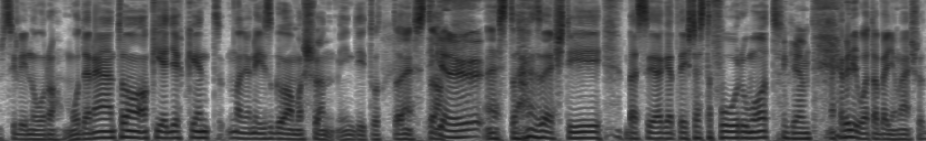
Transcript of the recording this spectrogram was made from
Szilinóra moderálta, aki egyébként nagyon izgalmasan indította ezt, a, Igen, ő... ezt az esti beszélgetést, ezt a fórumot. Igen. Nekem mi volt a benyomásod?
